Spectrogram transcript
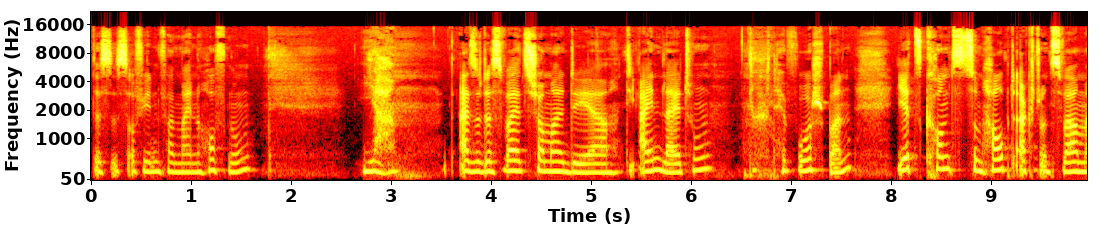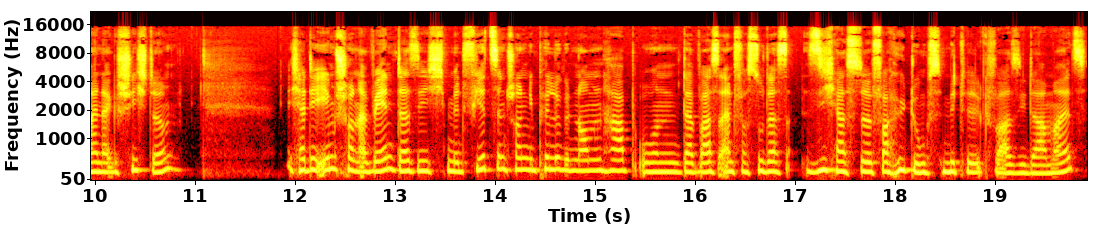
Das ist auf jeden Fall meine Hoffnung. Ja, also das war jetzt schon mal der, die Einleitung, der Vorspann. Jetzt kommt es zum Hauptakt und zwar meiner Geschichte. Ich hatte eben schon erwähnt, dass ich mit 14 schon die Pille genommen habe und da war es einfach so das sicherste Verhütungsmittel quasi damals.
